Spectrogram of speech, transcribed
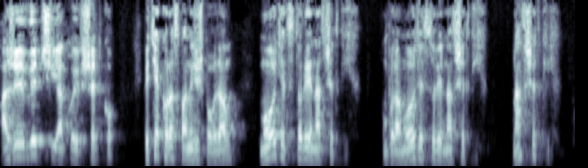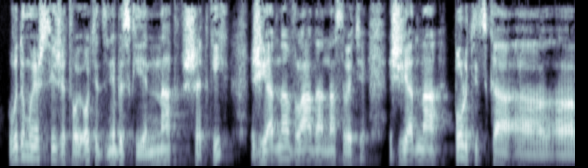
a že je väčší ako je všetko. Viete, ako raz pán Ježiš povedal? Môj otec, ktorý je nad všetkých. On povedal, môj otec, ktorý je nad všetkých. Nad všetkých. Uvedomuješ si, že tvoj Otec nebeský je nad všetkých? Žiadna vláda na svete, žiadna politická, uh,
